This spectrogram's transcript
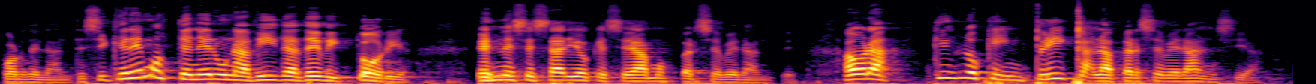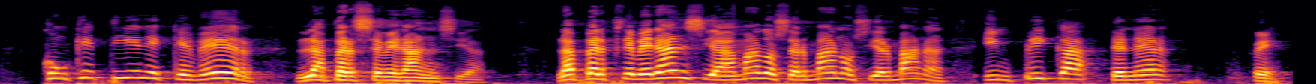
por delante. Si queremos tener una vida de victoria, es necesario que seamos perseverantes. Ahora, ¿qué es lo que implica la perseverancia? ¿Con qué tiene que ver la perseverancia? La perseverancia, amados hermanos y hermanas, implica tener fe.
